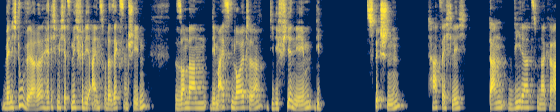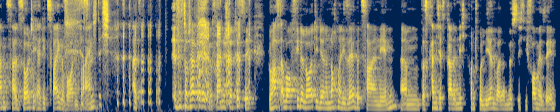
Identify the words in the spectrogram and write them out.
wenn ich du wäre, hätte ich mich jetzt nicht für die eins oder sechs entschieden, sondern die meisten Leute, die die vier nehmen, die switchen tatsächlich dann wieder zu einer geraden Zahl. Sollte eher die zwei geworden sein. Als, es ist total verrückt, das ist reine Statistik. Du hast aber auch viele Leute, die dann nochmal dieselbe Zahl nehmen. Ähm, das kann ich jetzt gerade nicht kontrollieren, weil dann müsste ich die vor mir sehen.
